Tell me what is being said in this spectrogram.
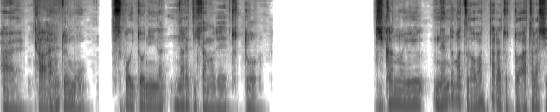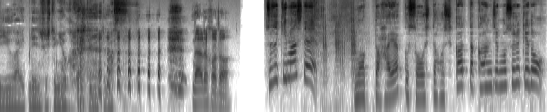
はい。はい。本当にもう、スポイトにな慣れてきたので、ちょっと、時間の余裕、年度末が終わったらちょっと新しい UI 練習してみようかなと思ってます。なるほど。続きまして、もっと早くそうして欲しかった感じもするけど、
